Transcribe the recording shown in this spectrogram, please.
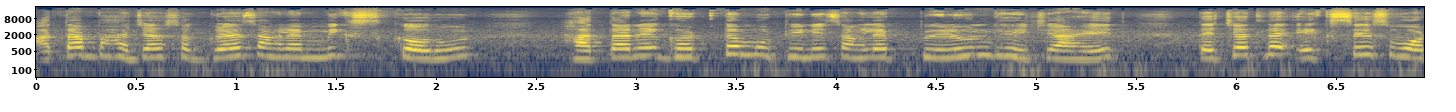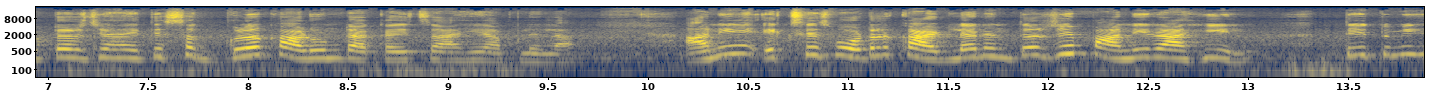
आता भाज्या सगळ्या चांगल्या मिक्स करून हाताने घट्ट मुठीने चांगल्या पिळून घ्यायच्या आहेत. त्याच्यातलं एक्सेस वॉटर जे आहे ते सगळं काढून टाकायचं आहे आपल्याला. आणि एक्सेस वॉटर काढल्यानंतर जे पाणी राहील ते तुम्ही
